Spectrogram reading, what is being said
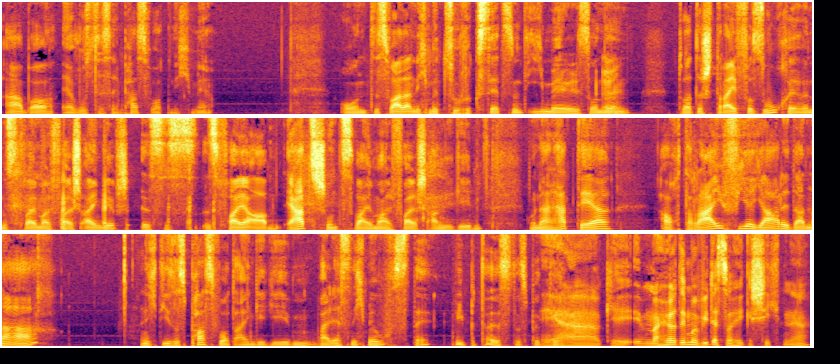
aber er wusste sein Passwort nicht mehr. Und das war dann nicht mit Zurücksetzen und E-Mail, sondern Mhm. Du hattest drei Versuche. Wenn du es dreimal falsch eingibst, ist es ist Feierabend. Er hat es schon zweimal falsch angegeben. Und dann hat der auch drei, vier Jahre danach nicht dieses Passwort eingegeben, weil er es nicht mehr wusste. Wie bitter ist das bitte? Ja, okay. Man hört immer wieder solche Geschichten, ja.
